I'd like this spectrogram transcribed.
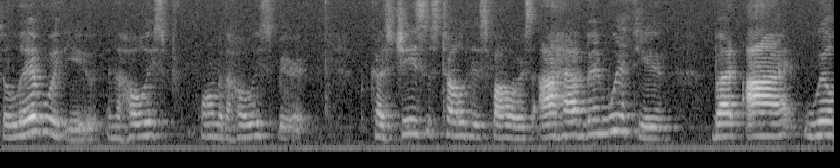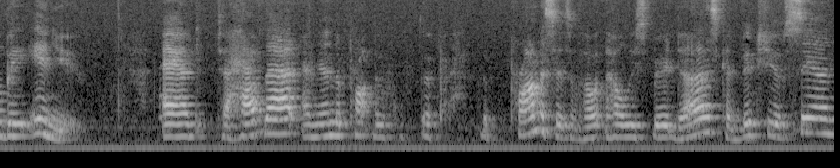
to live with you in the Holy form of the Holy Spirit because Jesus told his followers, I have been with you, but I will be in you. And to have that, and then the, the, the, the promises of what the Holy Spirit does convicts you of sin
